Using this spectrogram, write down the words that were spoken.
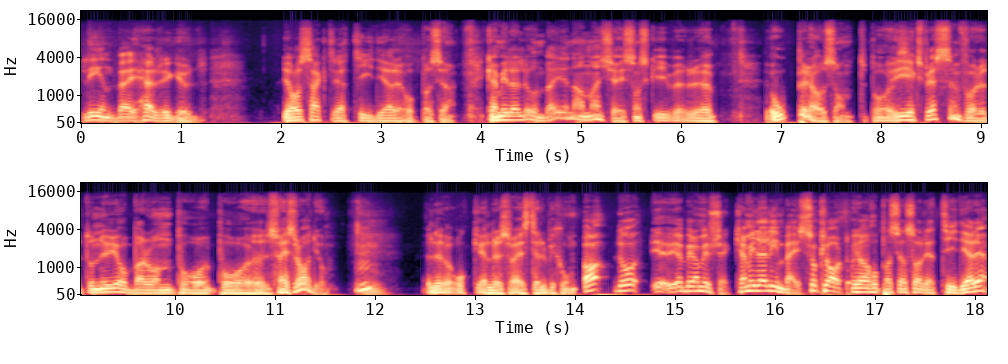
Lindberg, herregud. Jag har sagt rätt tidigare hoppas jag. Camilla Lundberg är en annan tjej som skriver eh, opera och sånt på, i Expressen förut och nu jobbar hon på, på Sveriges Radio. Eller, och, eller Sveriges Television. Ja, då, jag jag ber om ursäkt. Camilla Lindberg, såklart, och jag hoppas jag sa rätt tidigare.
